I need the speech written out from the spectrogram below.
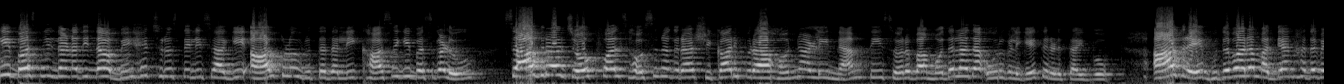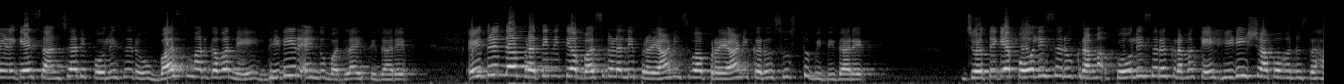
ಖಾಸಗಿ ಬಸ್ ನಿಲ್ದಾಣದಿಂದ ಬಿಎಚ್ ರಸ್ತೆಯಲ್ಲಿ ಸಾಗಿ ಆಲ್ಕುಳ ವೃತ್ತದಲ್ಲಿ ಖಾಸಗಿ ಬಸ್ಗಳು ಸಾಗರ ಜೋಗ್ ಫಾಲ್ಸ್, ಹೊಸನಗರ, ಶಿಕಾರಿಪುರ, ಹೊನ್ನಾಳಿ, ನ್ಯಾಮ್ತಿ, ಸೊರಬ ಮೊದಲಾದ ಊರುಗಳಿಗೆ ತೆರಳುತ್ತಾ ಇದ್ವು. ಆದರೆ ಬುಧವಾರ ಮಧ್ಯಾಹ್ನದ ವೇಳೆಗೆ ಸಂಚಾರಿ ಪೊಲೀಸರು ಬಸ್ ಮಾರ್ಗವನ್ನೇ ದಿಢೀರ್ ಎಂದು ಬದಲಾಯಿಸಿದ್ದಾರೆ. ಇದರಿಂದ ಪ್ರತಿನಿತ್ಯ ಬಸ್ಗಳಲ್ಲಿ ಪ್ರಯಾಣಿಸುವ ಪ್ರಯಾಣಿಕರು ಸುಸ್ತು ಬಿದ್ದಿದ್ದಾರೆ. ಜೊತೆಗೆ ಪೊಲೀಸರು ಕ್ರಮ, ಪೊಲೀಸರ ಕ್ರಮಕ್ಕೆ ಹಿಡಿ ಶಾಪವನ್ನು ಸಹ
